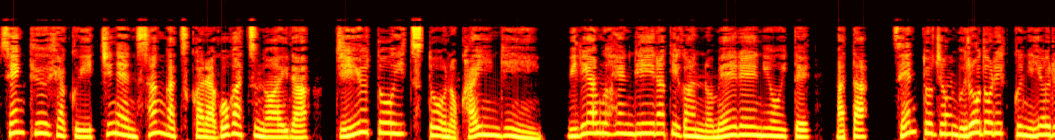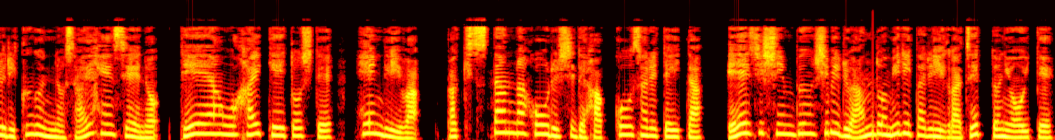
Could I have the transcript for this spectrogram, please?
1901年3月から5月の間、自由統一党の会員議員、ウィリアム・ヘンリー・ラティガンの命令において、また、セント・ジョン・ブロドリックによる陸軍の再編成の提案を背景として、ヘンリーはパキスタン・ラホール市で発行されていた英字新聞シビルミリタリーが Z において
